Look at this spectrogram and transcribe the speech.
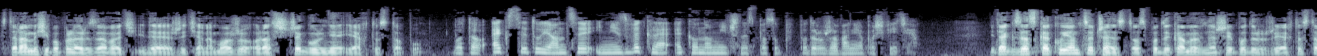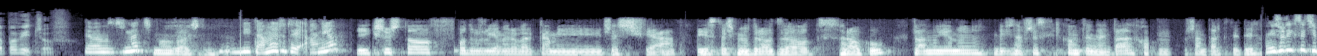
staramy się popularyzować ideę życia na morzu oraz szczególnie jachtostopu. Bo to ekscytujący i niezwykle ekonomiczny sposób podróżowania po świecie. I tak zaskakująco często spotykamy w naszej podróży jachtostopowiczów. Ja mam zaczynać? No zacznij. Witamy, tutaj Ania. I Krzysztof, podróżujemy rowerkami przez świat. Jesteśmy w drodze od roku. Planujemy być na wszystkich kontynentach, oprócz Antarktydy. Jeżeli chcecie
